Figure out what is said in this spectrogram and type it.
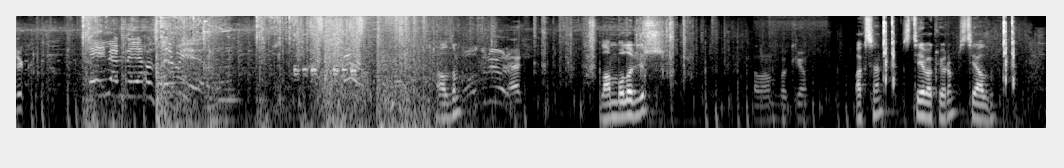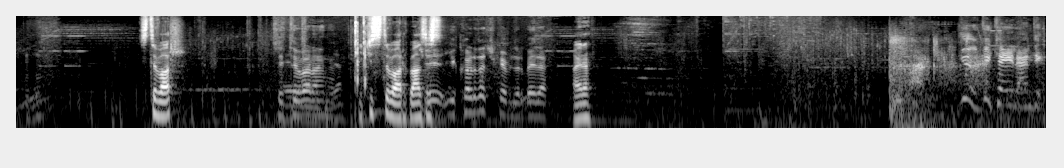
Çık. Eğlenmeye hazır mıyız? Aldım. Gel. Lamba olabilir. Tamam bakıyorum. Bak sen. City'ye bakıyorum. City aldım. City var. City var aynen. İki City var. Ben Şey, siz... yukarıda çıkabilir beyler. Aynen. Güldük eğlendik.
